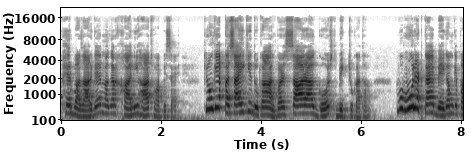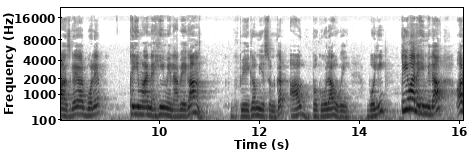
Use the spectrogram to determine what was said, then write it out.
پھر بازار گئے، مگر خالی ہاتھ واپس آئے، کیونکہ قصائی کی دکان پر سارا گوشت بک چکا تھا۔ وہ منہ لٹکائے بیگم کے پاس گئے اور بولے، قیمہ نہیں ملا بیگم۔ بیگم یہ سن کر آگ بگولا ہو گئی۔ بولی، قیمہ نہیں ملا اور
